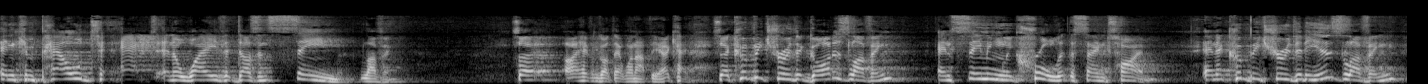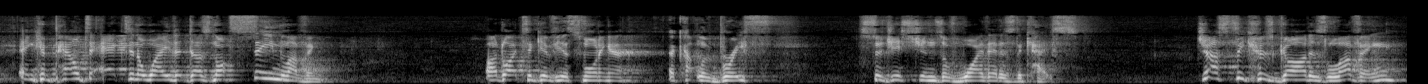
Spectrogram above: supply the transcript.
and compelled to act in a way that doesn't seem loving. So I haven't got that one up there. Okay. So it could be true that God is loving and seemingly cruel at the same time. And it could be true that he is loving and compelled to act in a way that does not seem loving. I'd like to give you this morning a, a couple of brief suggestions of why that is the case. Just because God is loving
